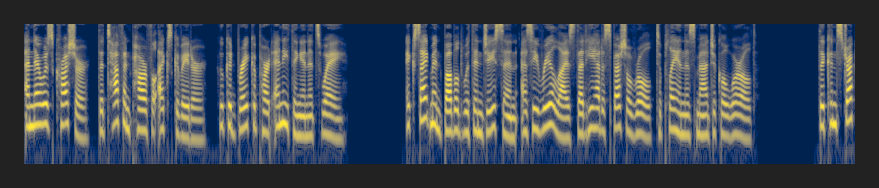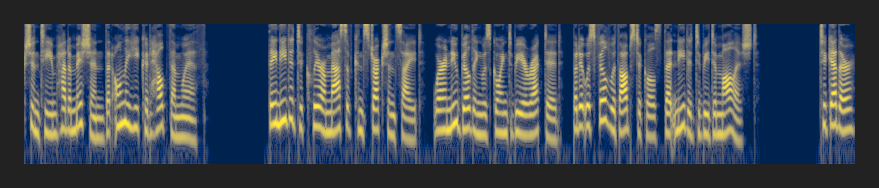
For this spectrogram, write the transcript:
And there was Crusher, the tough and powerful excavator, who could break apart anything in its way. Excitement bubbled within Jason as he realized that he had a special role to play in this magical world. The construction team had a mission that only he could help them with. They needed to clear a massive construction site, where a new building was going to be erected, but it was filled with obstacles that needed to be demolished. Together,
